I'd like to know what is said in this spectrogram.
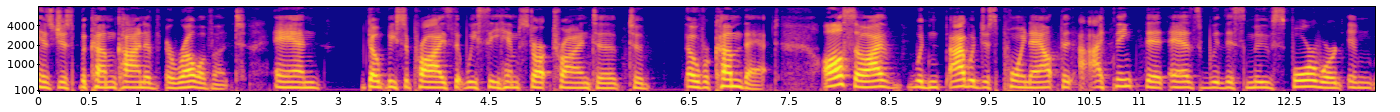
has just become kind of irrelevant. And don't be surprised that we see him start trying to to overcome that. Also, I would I would just point out that I think that as with this moves forward and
